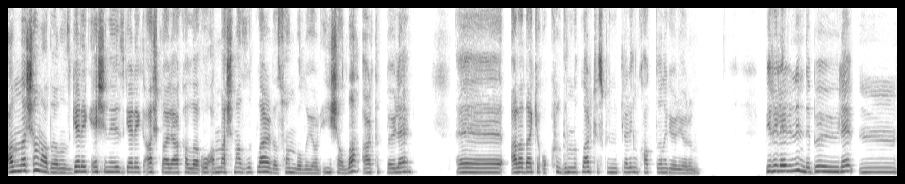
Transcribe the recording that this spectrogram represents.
Anlaşamadığınız gerek eşiniz gerek aşkla alakalı o anlaşmazlıklar da son buluyor inşallah. Artık böyle e, aradaki o kırgınlıklar, küskünlüklerin kalktığını görüyorum. Birilerinin de böyle hmm,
